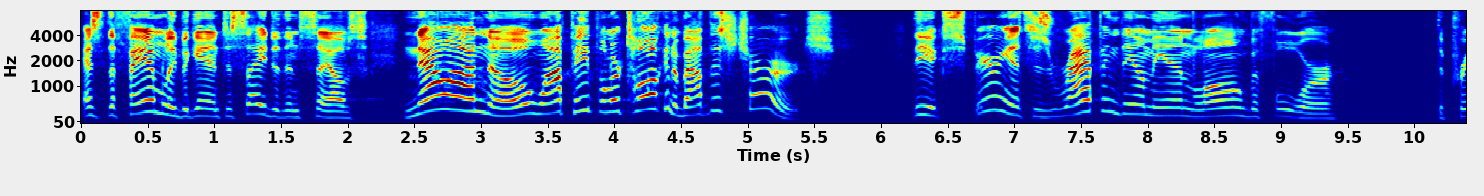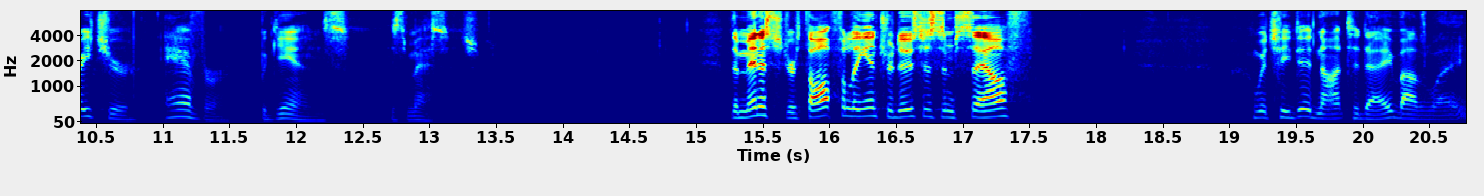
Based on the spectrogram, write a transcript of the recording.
as the family began to say to themselves, Now I know why people are talking about this church. The experience is wrapping them in long before the preacher ever begins his message. The minister thoughtfully introduces himself, which he did not today, by the way.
